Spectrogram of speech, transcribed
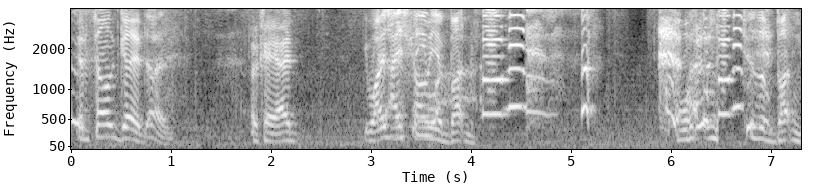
It felt good. It does. Okay, I. Why did you I just call see me a button? what the f is a button?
